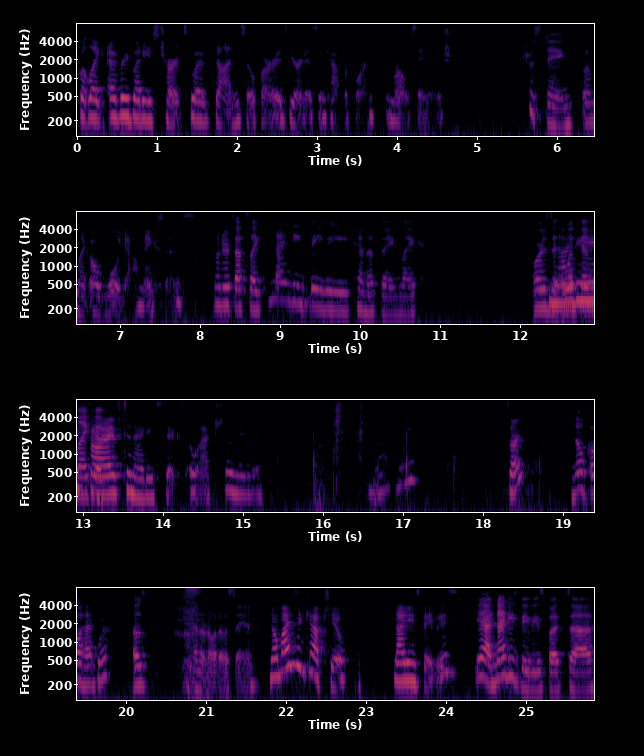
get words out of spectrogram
But like everybody's charts who I've done so far is Uranus and Capricorn. And we're all the same age. Interesting. So I'm like, oh, well, yeah, makes sense. I wonder if that's like 90s baby kind of thing. Like, or is it within like a. 95 to 96. Oh, actually, maybe. No, me? Sorry? No, go ahead. What? I was I don't know what I was saying. No, mine's in cap too. 90s babies. Yeah, 90s babies, but uh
